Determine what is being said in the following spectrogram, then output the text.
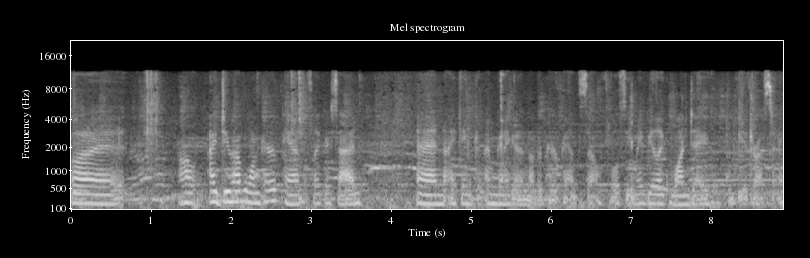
But I'll, I do have one pair of pants, like I said. And I think I'm gonna get another pair of pants, so we'll see. Maybe like one day would be a dress day.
